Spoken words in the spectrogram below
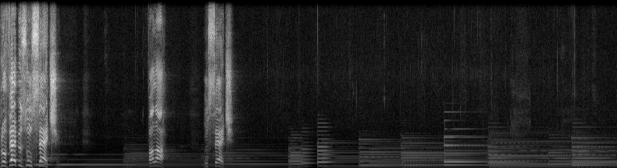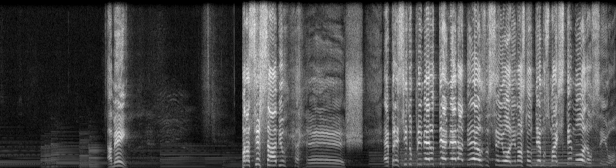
Provérbios 1:7. Fala. 1:7. Amém. Para ser sábio, é preciso primeiro temer a Deus, o Senhor, e nós não temos mais temor ao Senhor.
